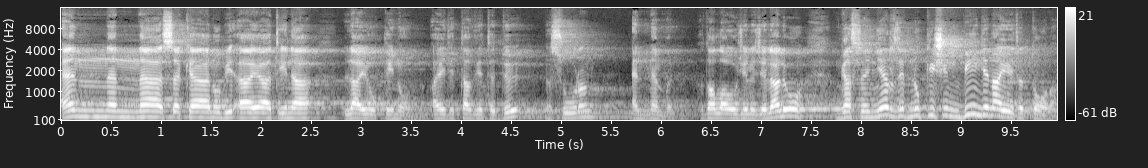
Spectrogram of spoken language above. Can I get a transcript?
enen-nase kanu bi ayatina la yuqinun. Ajeti 82 në surën An-Naml. Thot Allahu xhele xhelaluhu, ngase njerëzit nuk kishin bindje në ajetet tona.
